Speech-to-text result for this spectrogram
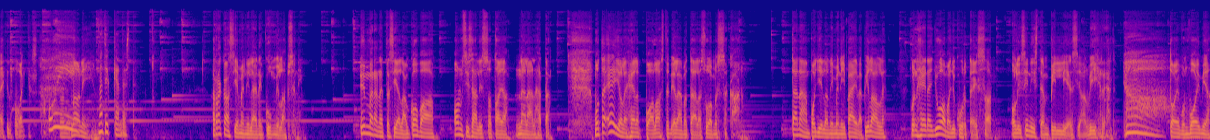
Laita vaikka se. Oi, No niin. mä tykkään tästä. Rakas jemeniläinen kummilapseni. Ymmärrän, että siellä on kovaa, on sisällissota ja nälänhätä. Mutta ei ole helppoa lasten elämä täällä Suomessakaan. Tänään pojillani meni päivä pilalle, kun heidän juomajukurteissaan oli sinisten pillien sijaan vihreät. Toivon voimia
